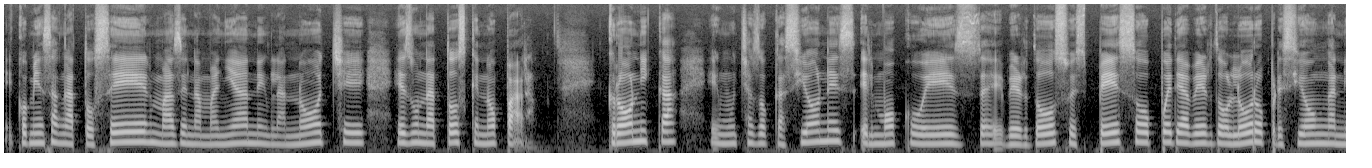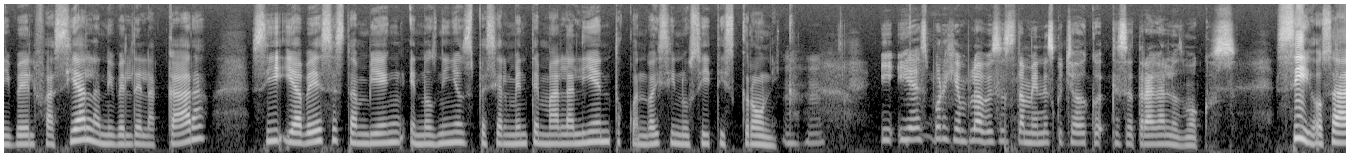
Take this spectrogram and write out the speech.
eh, comienzan a toser más en la mañana, en la noche, es una tos que no para crónica en muchas ocasiones, el moco es eh, verdoso, espeso, puede haber dolor o presión a nivel facial, a nivel de la cara, sí, y a veces también en los niños especialmente mal aliento cuando hay sinusitis crónica. y, y, es, por ejemplo, a veces también he escuchado que se tragan los mocos. Sí, o sea,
